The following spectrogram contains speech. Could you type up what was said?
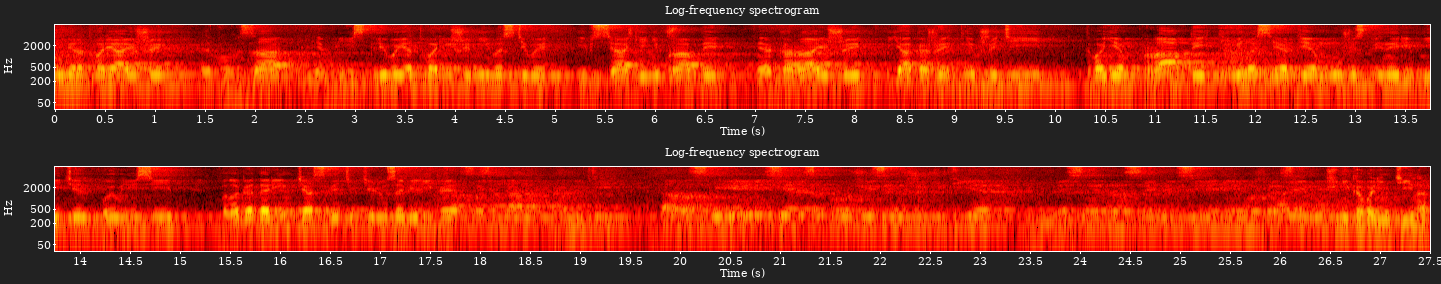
умиротворяющий, в завистливые твориши милостивы, и всякие неправды карающий, якоже и в житии Твоем правды и милосердия мужественный ревнитель был еси. Благодарим Тебя, святителю, за великое Твое хранитель, да восмирение сердце прочее совершит житие, мученика Валентина,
